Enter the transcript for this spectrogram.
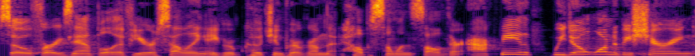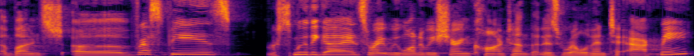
So, for example, if you're selling a group coaching program that helps someone solve their acne, we don't want to be sharing a bunch of recipes or smoothie guides, right? We want to be sharing content that is relevant to acne.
